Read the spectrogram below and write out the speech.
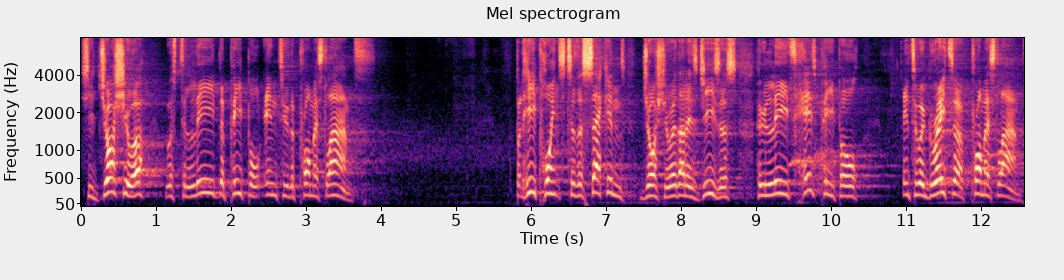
See, Joshua was to lead the people into the promised land. But he points to the second Joshua, that is Jesus, who leads his people into a greater promised land.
